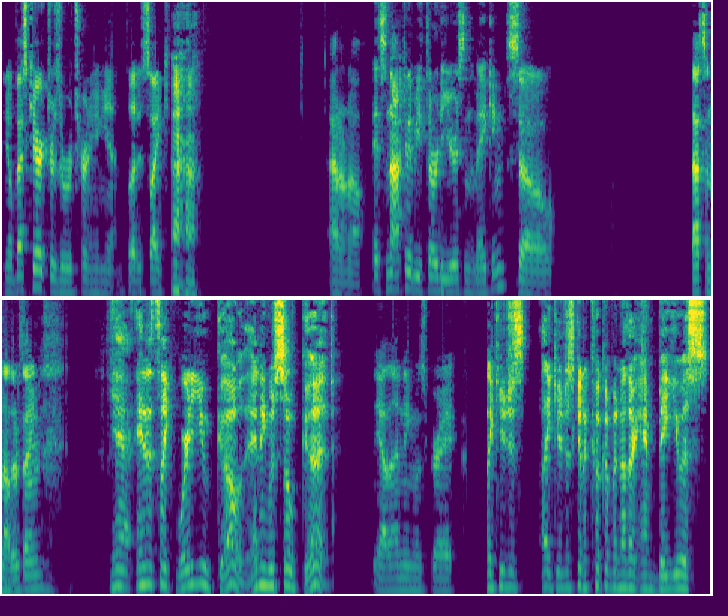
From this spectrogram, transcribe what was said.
you know best characters are returning again, but it's like Uh huh. I don't know, it's not going to be thirty years in the making, so that's another thing. Yeah, and it's like, where do you go? The ending was so good. Yeah, the ending was great. Like you just like you're just gonna cook up another ambiguous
